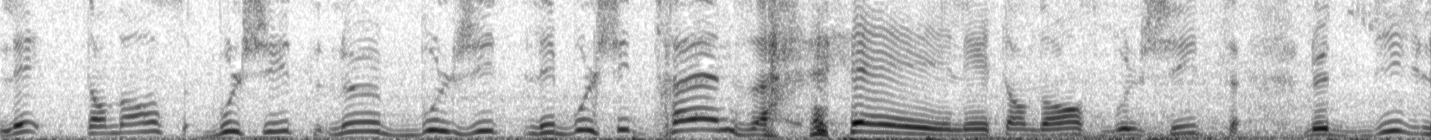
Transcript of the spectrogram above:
les tendances bullshit, le bullshit, les bullshit trends, les tendances bullshit, le,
